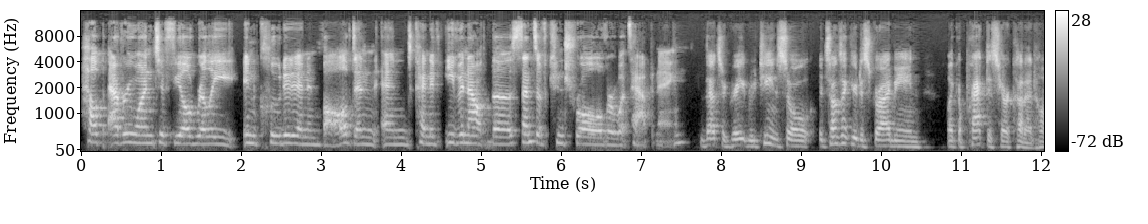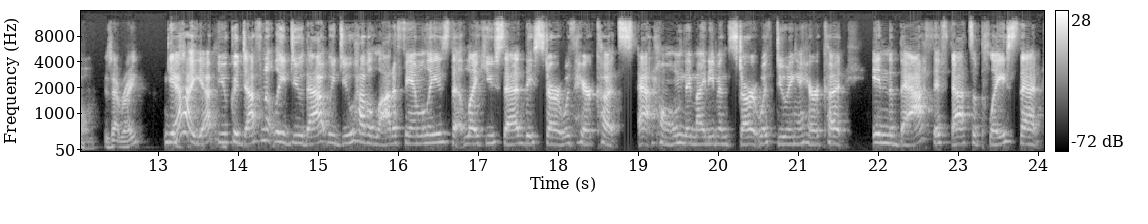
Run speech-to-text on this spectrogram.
help everyone to feel really included and involved and and kind of even out the sense of control over what's happening. That's a great routine. So it sounds like you're describing like a practice haircut at home. Is that right? Yeah, yep. You could definitely do that. We do have a lot of families that, like you said, they start with haircuts at home. They might even start with doing a haircut in the bath if that's a place that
